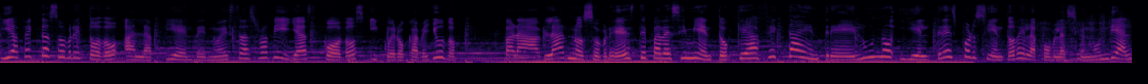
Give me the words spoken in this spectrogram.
y afecta sobre todo a la piel de nuestras rodillas, codos y cuero cabelludo. Para hablarnos sobre este padecimiento que afecta entre el 1 y el 3% de la población mundial,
